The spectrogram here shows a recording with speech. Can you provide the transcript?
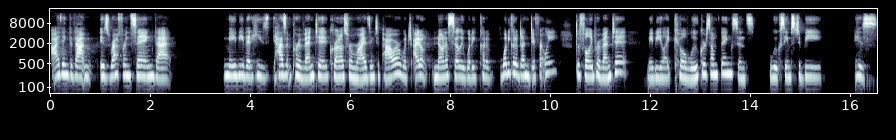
I think that that is referencing that maybe that he's hasn't prevented Kronos from rising to power, which I don't know necessarily what he could have what he could have done differently to fully prevent it. Maybe like kill Luke or something, since Luke seems to be his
